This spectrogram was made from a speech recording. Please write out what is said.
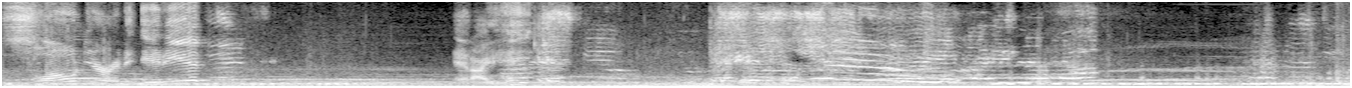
Slone, you're an idiot, and I hate you.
